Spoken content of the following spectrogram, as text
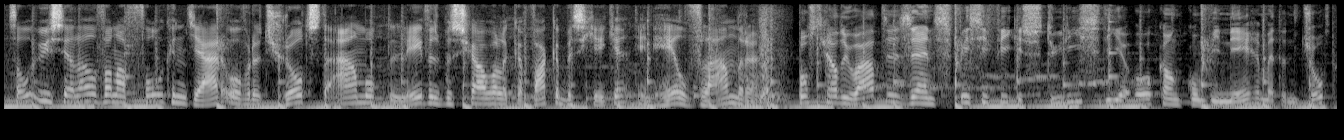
zal UCLL vanaf volgend jaar over het grootste aanbod levensbeschouwelijke vakken beschikken in heel Vlaanderen. Postgraduaten zijn specifieke studies die je ook kan combineren met een job.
